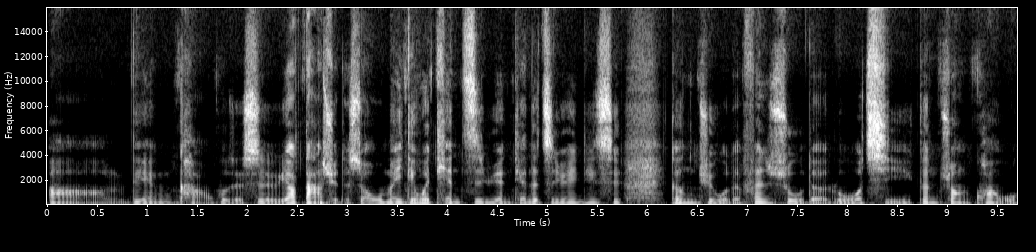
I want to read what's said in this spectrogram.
啊，联考或者是要大学的时候，我们一定会填志愿，填的志愿一定是根据我的分数的逻辑跟状况，我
